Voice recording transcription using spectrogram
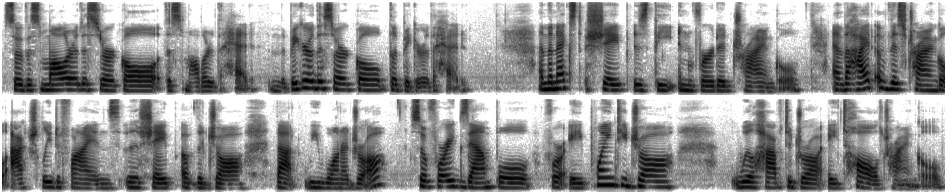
So the smaller the circle, the smaller the head. And the bigger the circle, the bigger the head. And the next shape is the inverted triangle. And the height of this triangle actually defines the shape of the jaw that we want to draw. So for example, for a pointy jaw, we'll have to draw a tall triangle.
